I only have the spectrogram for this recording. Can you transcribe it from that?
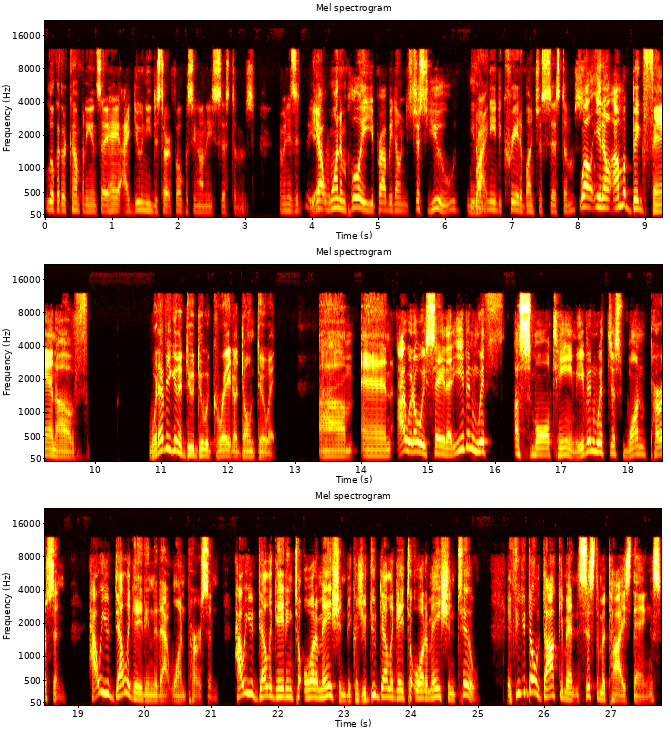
look at their company and say hey i do need to start focusing on these systems I mean, is it you yeah. got one employee? You probably don't. It's just you. You right. don't need to create a bunch of systems. Well, you know, I'm a big fan of whatever you're going to do, do it great or don't do it. Um, and I would always say that even with a small team, even with just one person, how are you delegating to that one person? How are you delegating to automation? Because you do delegate to automation too. If you don't document and systematize things,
